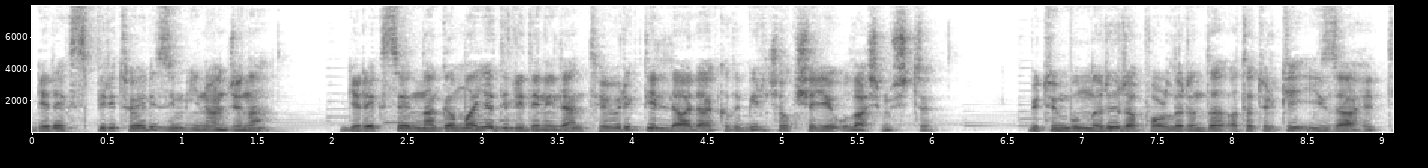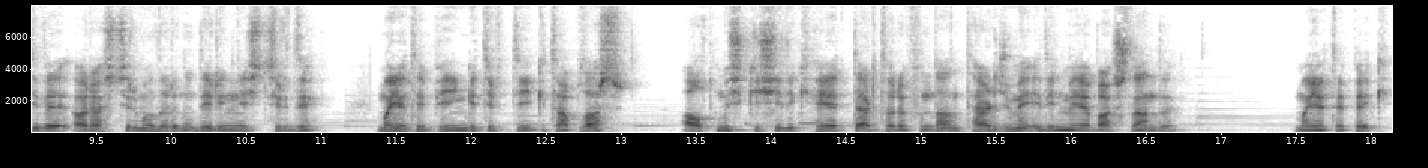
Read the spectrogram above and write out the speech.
gerek spiritüalizm inancına, gerekse Naga Maya dili denilen teorik dille alakalı birçok şeye ulaşmıştı. Bütün bunları raporlarında Atatürk'e izah etti ve araştırmalarını derinleştirdi. Maya Tepek'in getirdiği kitaplar 60 kişilik heyetler tarafından tercüme edilmeye başlandı. Maya Tepek,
